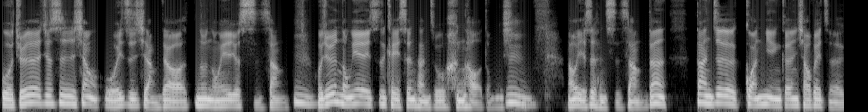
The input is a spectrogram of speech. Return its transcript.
我觉得就是像我一直强调，那农业就时尚。嗯，我觉得农业是可以生产出很好的东西，嗯，然后也是很时尚，但。但这个观念跟消费者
